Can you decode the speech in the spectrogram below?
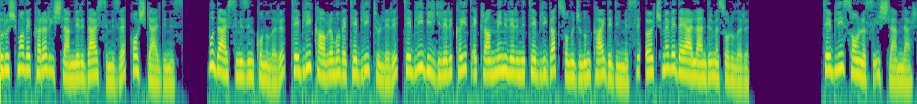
Duruşma ve karar işlemleri dersimize hoş geldiniz. Bu dersimizin konuları, tebliğ kavramı ve tebliğ türleri, tebliğ bilgileri kayıt ekran menülerini tebligat sonucunun kaydedilmesi, ölçme ve değerlendirme soruları. Tebliğ sonrası işlemler.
